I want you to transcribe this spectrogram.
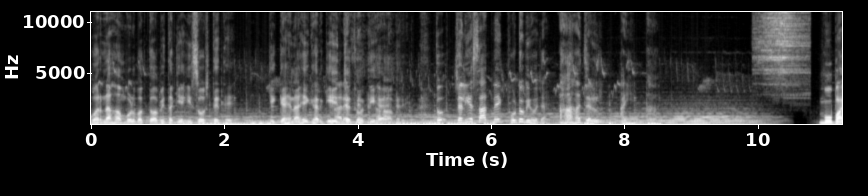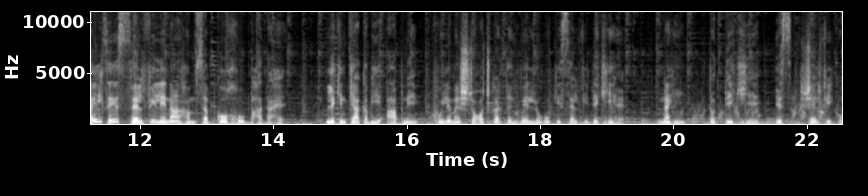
वरना हम बुड़बक तो अभी तक यही सोचते थे कि गहना ही घर की इज़्ज़त होती है। तो चलिए साथ में एक फ़ोटो भी हो जाए। हाँ हाँ ज़रूर। आइए। मोबाइल से सेल्फी लेना हम सबको खूब भाता है। लेकिन क्या कभी आपने खुले में शौच करते हुए लोगों की सेल्फी देखी है? नहीं तो देखिए इस सेल्फी को।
